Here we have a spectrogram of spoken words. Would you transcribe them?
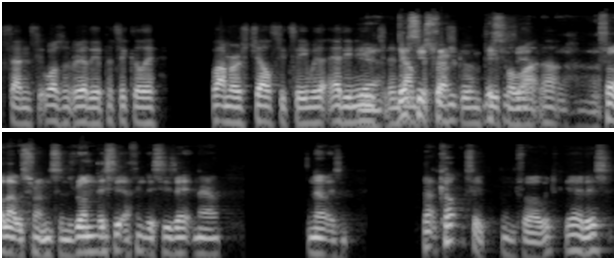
sense. It wasn't really a particularly glamorous Chelsea team with Eddie Newton yeah. and Dan Petrescu and people like that. Uh, I thought that was Frandsen's run. This is, I think this is it now. No, it isn't. That Cox come forward. Yeah, it is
